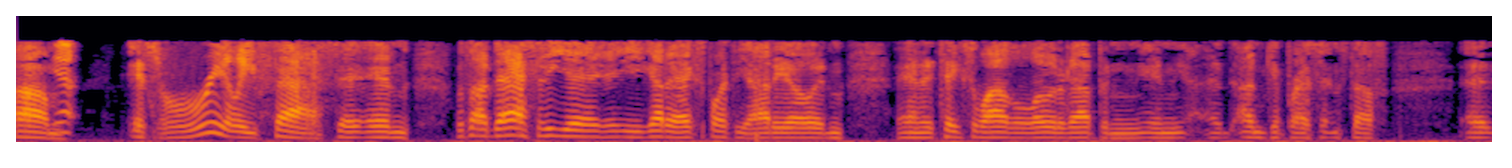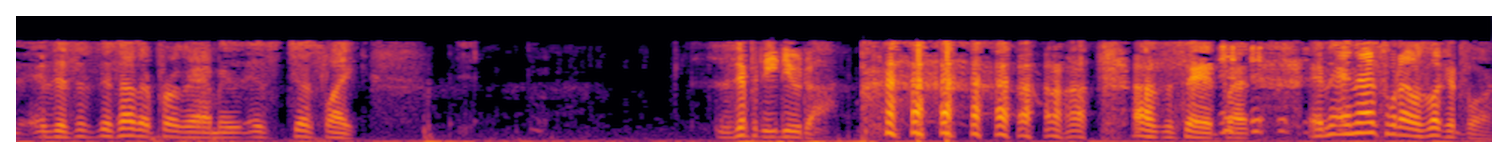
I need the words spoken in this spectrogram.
Um, Yep. It's really fast, and with Audacity, you, you got to export the audio, and and it takes a while to load it up and, and uncompress it and stuff. Uh, this is this other program is, is just like zippity doo dah. I was to say it, but and and that's what I was looking for.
